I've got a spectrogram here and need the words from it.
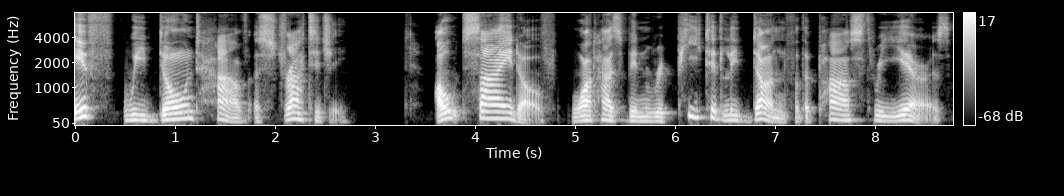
if we don't have a strategy outside of what has been repeatedly done for the past three years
